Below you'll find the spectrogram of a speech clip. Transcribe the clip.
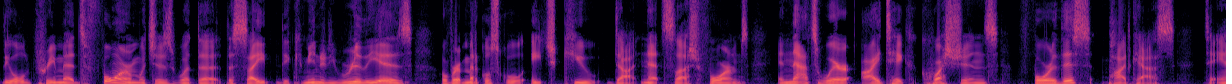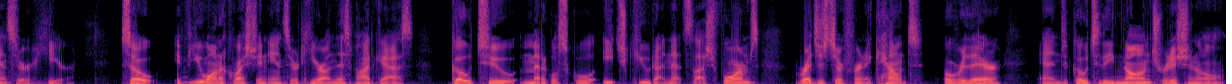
the old pre-meds forum, which is what the, the site, the community really is, over at medicalschoolhq.net slash forums. And that's where I take questions for this podcast to answer here. So if you want a question answered here on this podcast, go to medicalschoolhq.net slash forums, register for an account over there, and go to the non-traditional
